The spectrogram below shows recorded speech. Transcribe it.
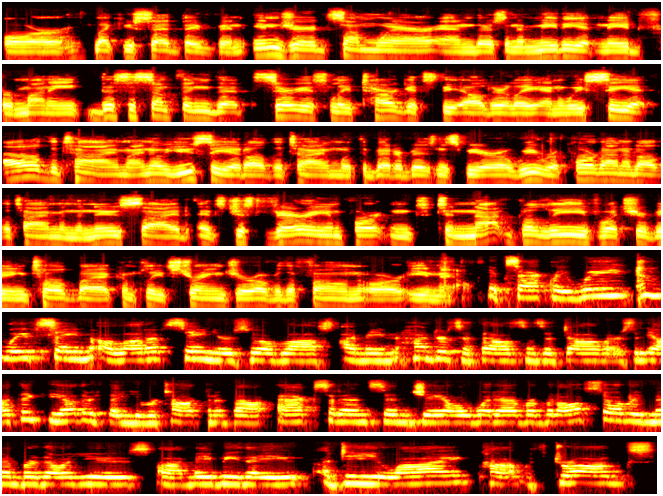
Or, like you said, they've been injured somewhere and there's an immediate need for money. This is something that seriously targets the elderly, and we see it all the time. I know you see it all the time with the Better Business Bureau. We report on it all the time in the news side. It's just very important to not believe what you're being told by a complete stranger over the phone or email. Exactly. We we've seen a lot of seniors who have lost, I mean, hundreds of thousands of dollars. And I think the other thing you were talking about accidents in jail, whatever. But also remember they'll use uh, maybe they a DUI caught with drugs.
